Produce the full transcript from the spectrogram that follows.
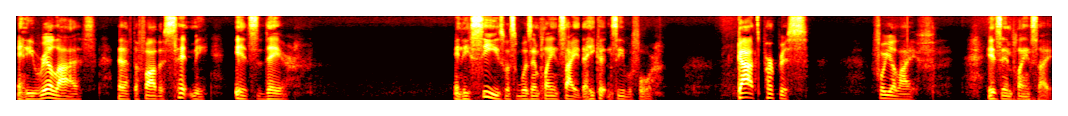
And he realized that if the Father sent me, it's there. And he sees what was in plain sight that he couldn't see before. God's purpose for your life is in plain sight.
